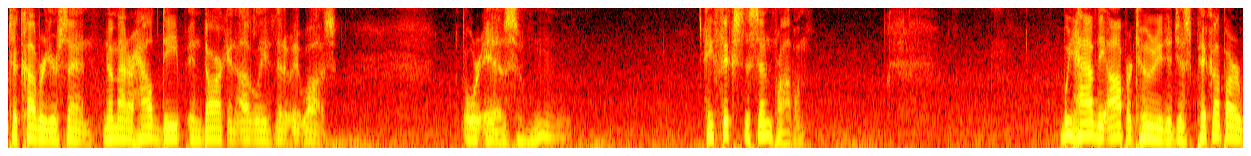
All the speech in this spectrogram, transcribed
to cover your sin, no matter how deep and dark and ugly that it was or is. Hmm. He fixed the sin problem. We have the opportunity to just pick up our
